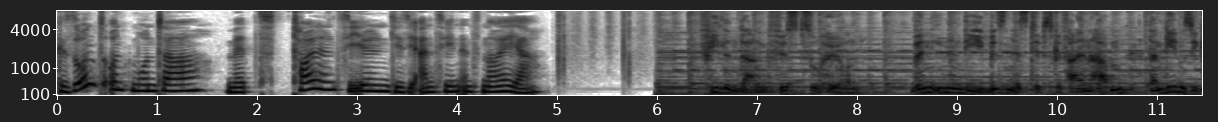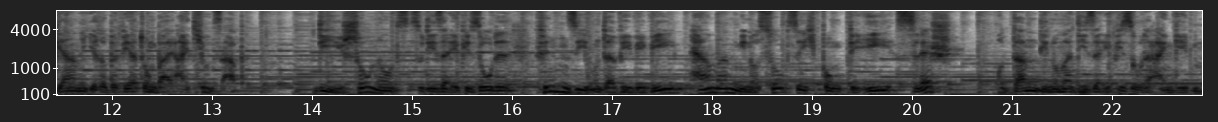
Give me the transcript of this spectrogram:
gesund und munter mit tollen Zielen, die Sie anziehen ins neue Jahr. Vielen Dank fürs Zuhören. Wenn Ihnen die Business-Tipps gefallen haben, dann geben Sie gerne Ihre Bewertung bei iTunes ab. Die Show Notes zu dieser Episode finden Sie unter www.hermann-40.de slash und dann die Nummer dieser Episode eingeben.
